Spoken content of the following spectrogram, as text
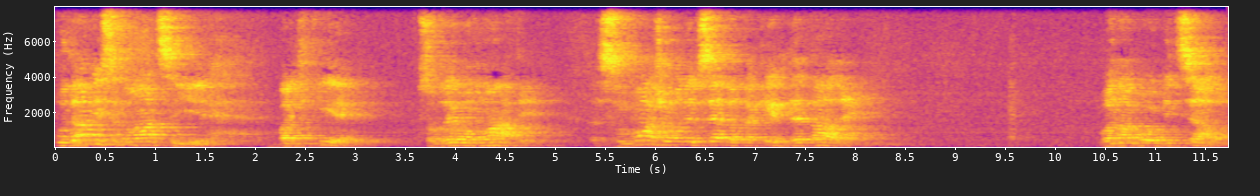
У даній ситуації батьки, особливо мати, зважували все до таких деталей. Вона пообіцяла,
